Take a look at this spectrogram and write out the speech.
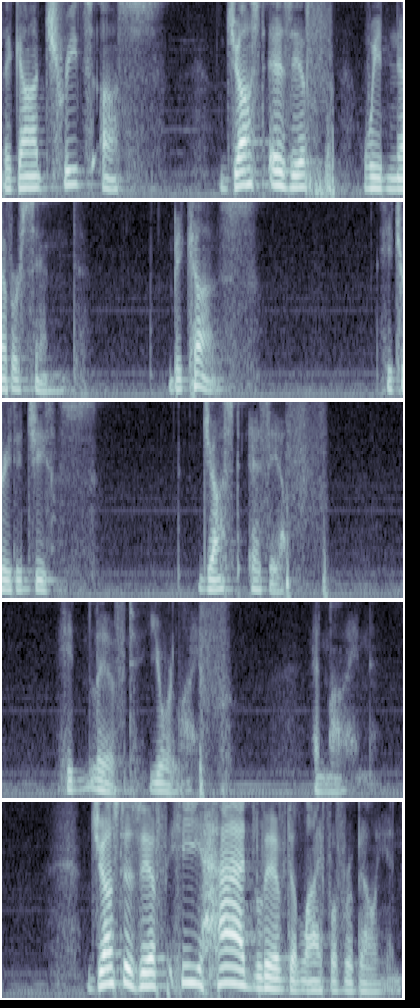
that God treats us just as if we'd never sinned because He treated Jesus just as if He'd lived your life and mine just as if he had lived a life of rebellion,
